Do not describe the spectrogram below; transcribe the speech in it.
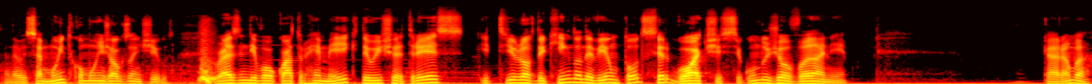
Entendeu? Isso é muito comum em jogos antigos. Resident Evil 4 Remake, The Witcher 3 e Tears of the Kingdom deviam todos ser GOT, segundo Giovanni. Caramba,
